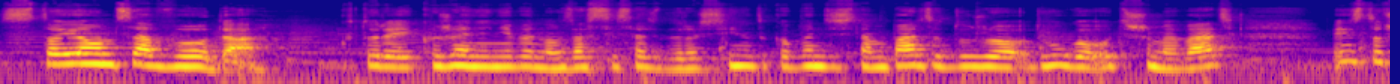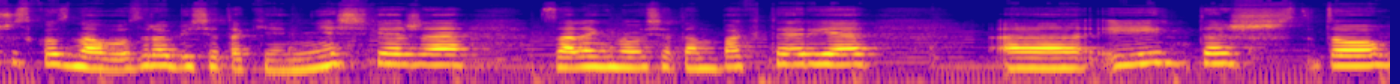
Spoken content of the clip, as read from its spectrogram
stojąca woda, której korzenie nie będą zasysać do rośliny, tylko będzie się tam bardzo dużo, długo utrzymywać. Więc to wszystko znowu zrobi się takie nieświeże, zalęgną się tam bakterie e, i też to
